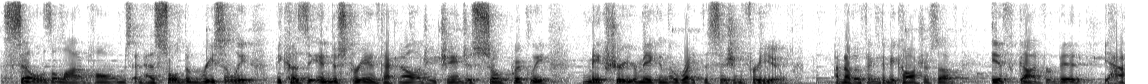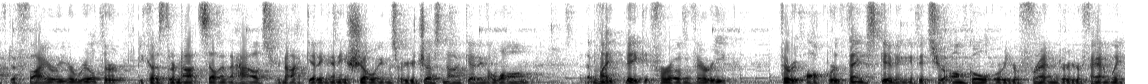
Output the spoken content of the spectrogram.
sells a lot of homes, and has sold them recently because the industry and technology changes so quickly. Make sure you're making the right decision for you. Another thing to be cautious of if, God forbid, you have to fire your realtor because they're not selling the house, you're not getting any showings, or you're just not getting along, that might make it for a very, very awkward Thanksgiving if it's your uncle or your friend or your family.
